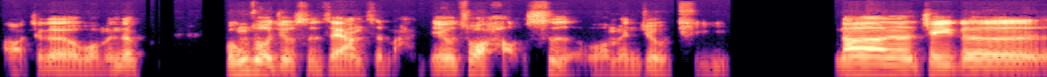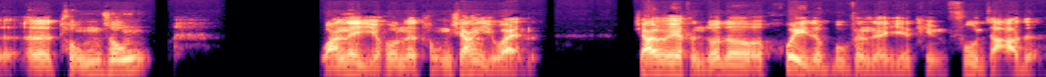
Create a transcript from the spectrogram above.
啊，这个我们的工作就是这样子嘛，也有做好事我们就提，那这个呃同宗。完了以后呢，同乡以外呢，加入很多的会的部分呢，也挺复杂的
